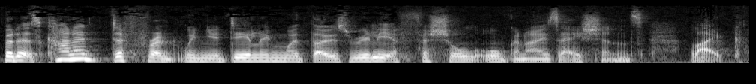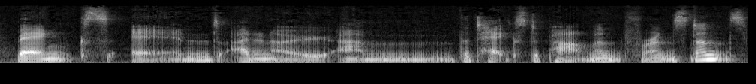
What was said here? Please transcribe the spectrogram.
But it's kind of different when you're dealing with those really official organizations like banks and, I don't know, um, the tax department, for instance.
